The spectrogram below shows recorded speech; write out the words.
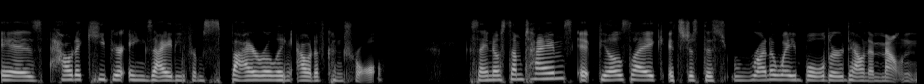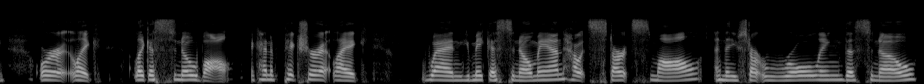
is how to keep your anxiety from spiraling out of control. Because I know sometimes it feels like it's just this runaway boulder down a mountain or like like a snowball. I kind of picture it like when you make a snowman, how it starts small and then you start rolling the snow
